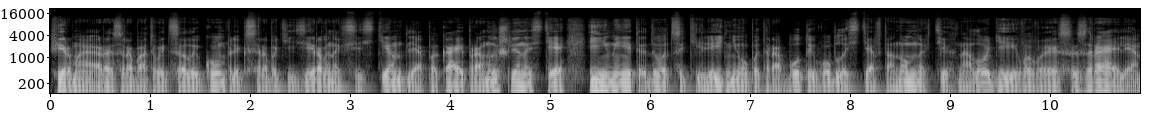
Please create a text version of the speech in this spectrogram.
Фирма разрабатывает целый комплекс роботизированных систем для ПК и промышленности и имеет 20-летний опыт работы в области автономных технологий ВВС Израиля.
